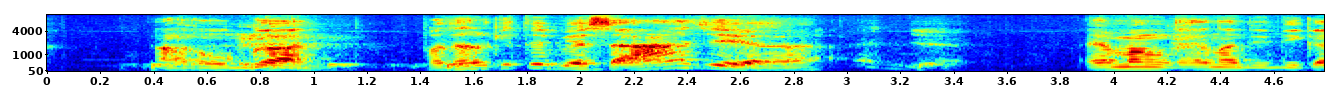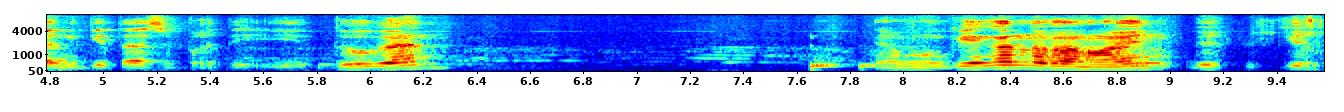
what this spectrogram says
arogan. Padahal kita biasa aja ya. Aja. Emang karena didikan kita seperti itu kan ya mungkin kan orang lain berpikir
